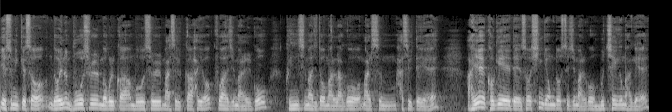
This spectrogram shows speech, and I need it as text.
예수님께서 너희는 무엇을 먹을까 무엇을 마실까 하여 구하지 말고 근심하지도 말라고 말씀하실 때에 아예 거기에 대해서 신경도 쓰지 말고 무책임하게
